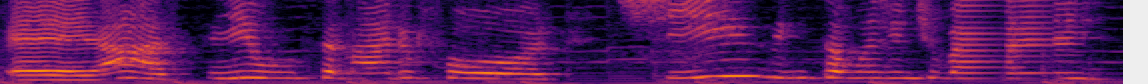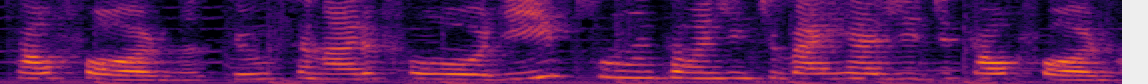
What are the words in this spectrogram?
É, ah, se o cenário for X, então a gente vai de tal forma. Se o cenário for Y, então a gente vai reagir de tal forma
